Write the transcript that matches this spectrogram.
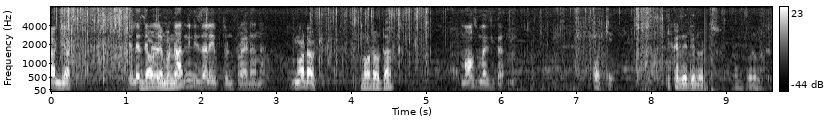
క్రాక్ జాక్ Doubt ఏమన్నా? అన్ని నిజాలు చెప్తుండు ప్రయాణ నో డౌట్ నో డౌటా మౌస్ మ్యాజిక్ ఓకే. ఇక్కడ దగ్గర పెట్టు. అంత దూరం పెట్టు.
